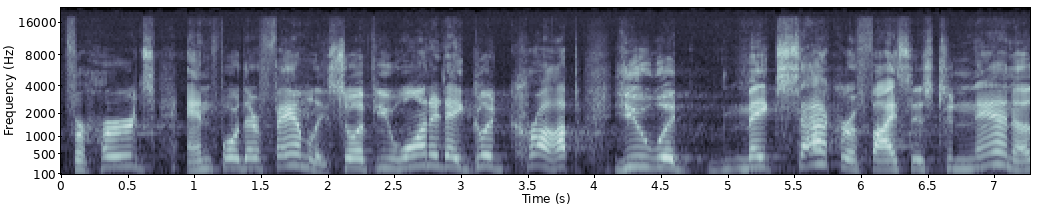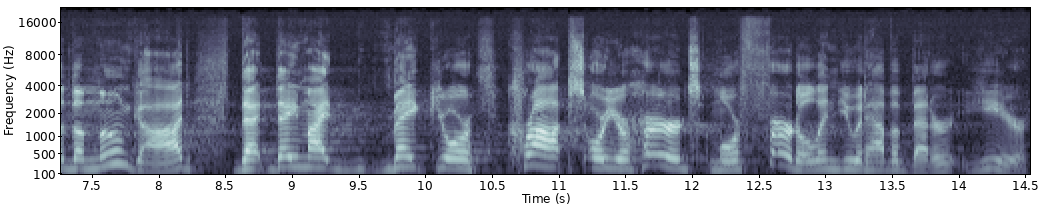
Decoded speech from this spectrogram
for herds, and for their families. So if you wanted a good crop, you would make sacrifices to Nanna, the moon god, that they might make your crops or your herds more fertile and you would have a better year.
